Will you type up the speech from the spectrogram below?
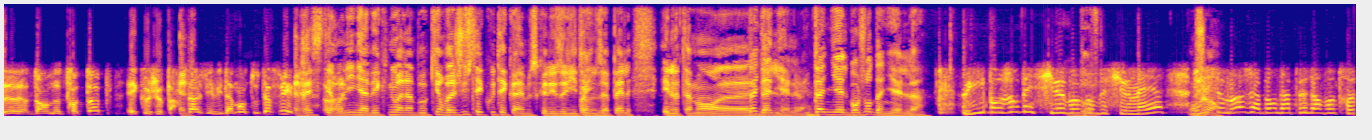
euh, dans notre peuple et que je partage évidemment tout à fait. Restez en ligne avec nous, Alain Bocquet. On va juste écouter quand même ce que les auditeurs oui. nous appellent, et notamment Daniel. Daniel, bonjour Daniel. Messieurs, bonjour bon. monsieur le maire. Bonjour. Justement, j'aborde un peu dans votre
